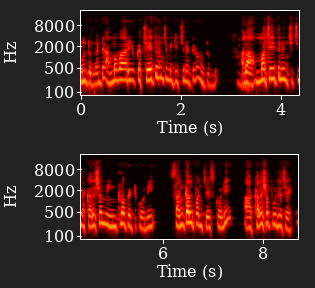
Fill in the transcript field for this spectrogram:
ఉంటుంది. అంటే అమ్మవారి యొక్క చేతి నుంచి మీకు ఇచ్చినట్టుగా ఉంటుంది. అలా అమ్మ చేతి నుంచి ఇచ్చిన కలశం మీ ఇంట్లో పెట్టుకొని సంకల్పం చేసుకొని ఆ కలశ పూజ చేయండి.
